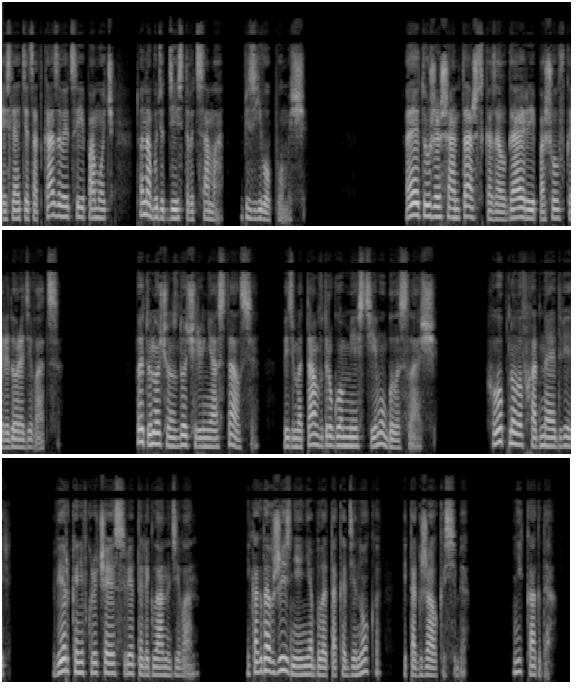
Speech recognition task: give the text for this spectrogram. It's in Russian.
А если отец отказывается ей помочь, то она будет действовать сама, без его помощи. «А это уже шантаж», — сказал Гарри и пошел в коридор одеваться. В эту ночь он с дочерью не остался, видимо, там, в другом месте, ему было слаще. Хлопнула входная дверь. Верка, не включая света, легла на диван. Никогда в жизни ей не было так одиноко и так жалко себя. Никогда.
